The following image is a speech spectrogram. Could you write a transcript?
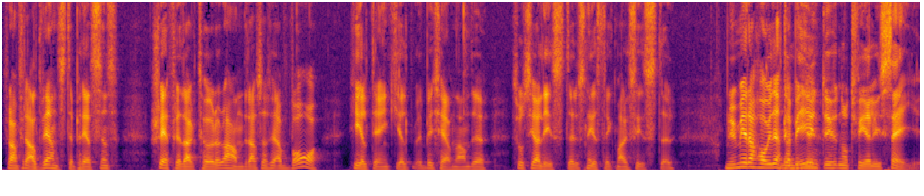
framförallt vänsterpressens chefredaktörer och andra så att säga var helt enkelt bekännande socialister snedstreck marxister. Numera har ju detta... Men det är ju inte något fel i sig.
